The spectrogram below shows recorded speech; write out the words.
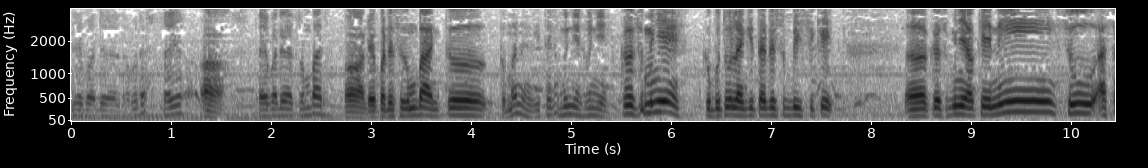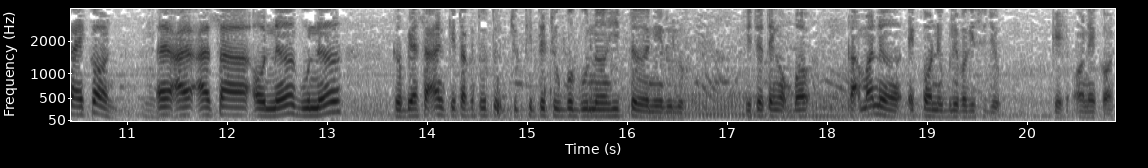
Daripada apa dah? Saya. Ah. Daripada Seremban. Ah, daripada Seremban ke ke mana kita ni? Sembunyi-sembunyi. Ke Semenyih. Kebetulan kita ada sebi sikit. Uh, ke Semenyih. Okey, ni Su asal Ekon. Hmm. Eh, asal owner guna kebiasaan kita ketutup kita cuba guna heater ni dulu. Kita tengok kat mana aircon ni boleh bagi sejuk. Okey, on aircon.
